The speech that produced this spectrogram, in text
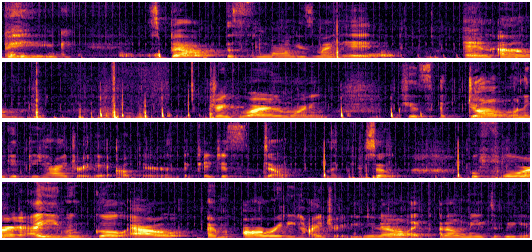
big. It's about as long as my head. And um drink water in the morning because I don't want to get dehydrated out there. Like I just don't. Like so before I even go out, I'm already hydrated, you know? Like I don't need to be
